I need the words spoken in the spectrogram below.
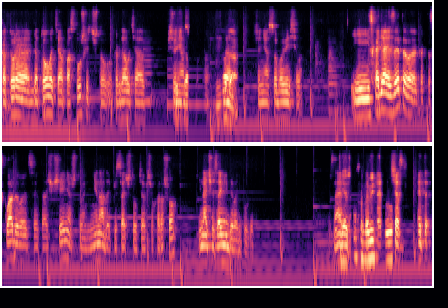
которое готово тебя послушать, что когда у тебя все не особо Ну Да. да. все не особо весело. И исходя из этого, как-то складывается это ощущение, что не надо писать, что у тебя все хорошо, иначе завидовать будут. Знаешь, Нет, ну ведь- это, сейчас, это,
